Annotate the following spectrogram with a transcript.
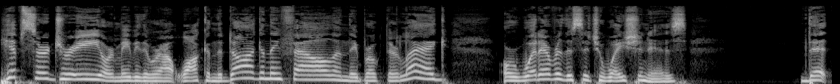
hip surgery or maybe they were out walking the dog and they fell and they broke their leg or whatever the situation is that,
